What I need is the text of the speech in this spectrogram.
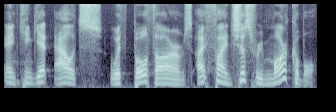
and can get outs with both arms, I find just remarkable.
